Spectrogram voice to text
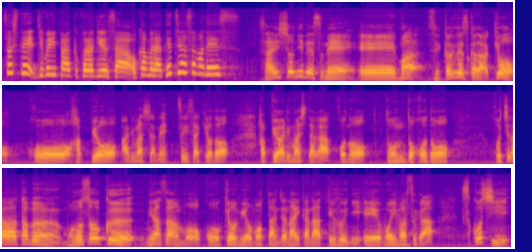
そしてジブリパークプロデューサー岡村哲也様です。最初にですね、えー、まあせっかくですから今日こう発表ありましたね。つい先ほど発表ありましたがこのどんどこ堂。こちらは多分ものすごく皆さんもこう興味を持ったんじゃないかなっていうふうに思いますが少し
